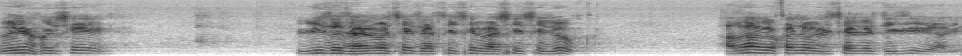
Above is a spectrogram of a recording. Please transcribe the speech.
मणिपूरचे विविध धर्माचे जातीचे भाषेचे लोक आम्हा लोकांना भेटायला दिल्ली आले.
